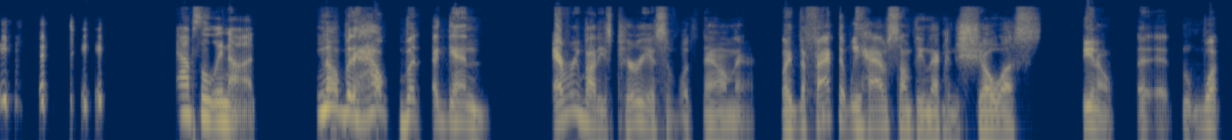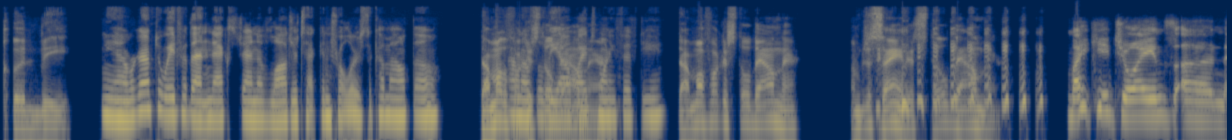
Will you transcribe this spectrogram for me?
2050. Absolutely not. No, but how? But again, everybody's curious of what's down there. Like the fact that we have something that can show us, you know, uh, uh, what could be. Yeah, we're gonna have to wait for that next gen of Logitech controllers to come out though. That I don't know motherfucker's if still be out down by there. 2050. That motherfucker's still down there. I'm just saying, it's still down there. Mikey joins an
